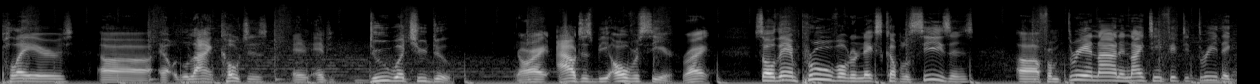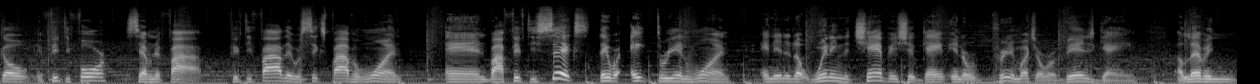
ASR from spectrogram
players, uh, allowing coaches, and, and do what you do. All right, I'll just be overseer, right? So they improve over the next couple of seasons uh, from 3 and 9 in 1953, they go in 54, 75. 55, they were 6 5 and 1. And by 56, they were 8 3 and 1 and ended up winning the championship game in a pretty much a revenge game. 11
